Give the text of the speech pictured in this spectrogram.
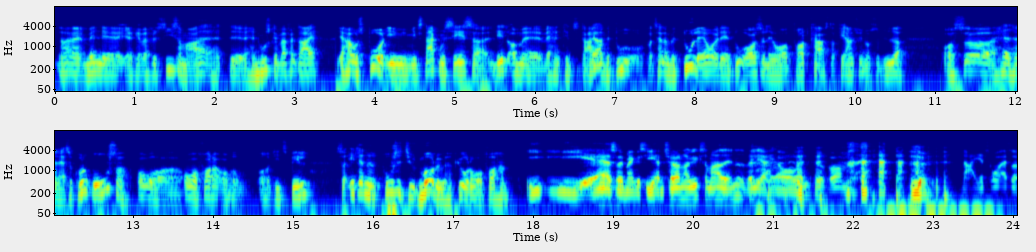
Nej, men øh, jeg kan i hvert fald sige så meget, at øh, han husker i hvert fald dig. Jeg har jo spurgt i min snak med Cæsar lidt om, øh, hvad han kendte til dig, ja. og hvad du fortæller, hvad du laver i det, at du også laver podcast og fjernsyn og så videre. Og så havde han altså kun roser over, over for dig og, og dit spil. Så et eller andet positivt må du jo have gjort over for ham. Ja, altså man kan sige, han tør nok ikke så meget andet, vel? Jeg, jeg var jo anført for ham. Nej, jeg tror altså,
